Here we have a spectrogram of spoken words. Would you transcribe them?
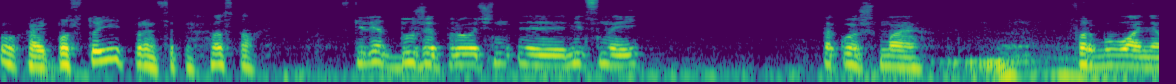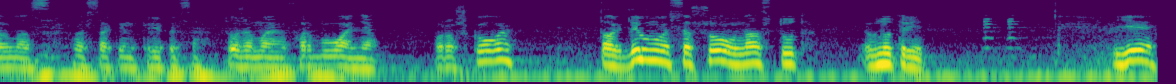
Ну, хай постоїть, в принципі, ось так. Скелет дуже прочний, е, міцний. Також має фарбування у нас, ось так він кріпиться. Теж має фарбування порошкове. Так, дивимося, що у нас тут внутрі. Є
